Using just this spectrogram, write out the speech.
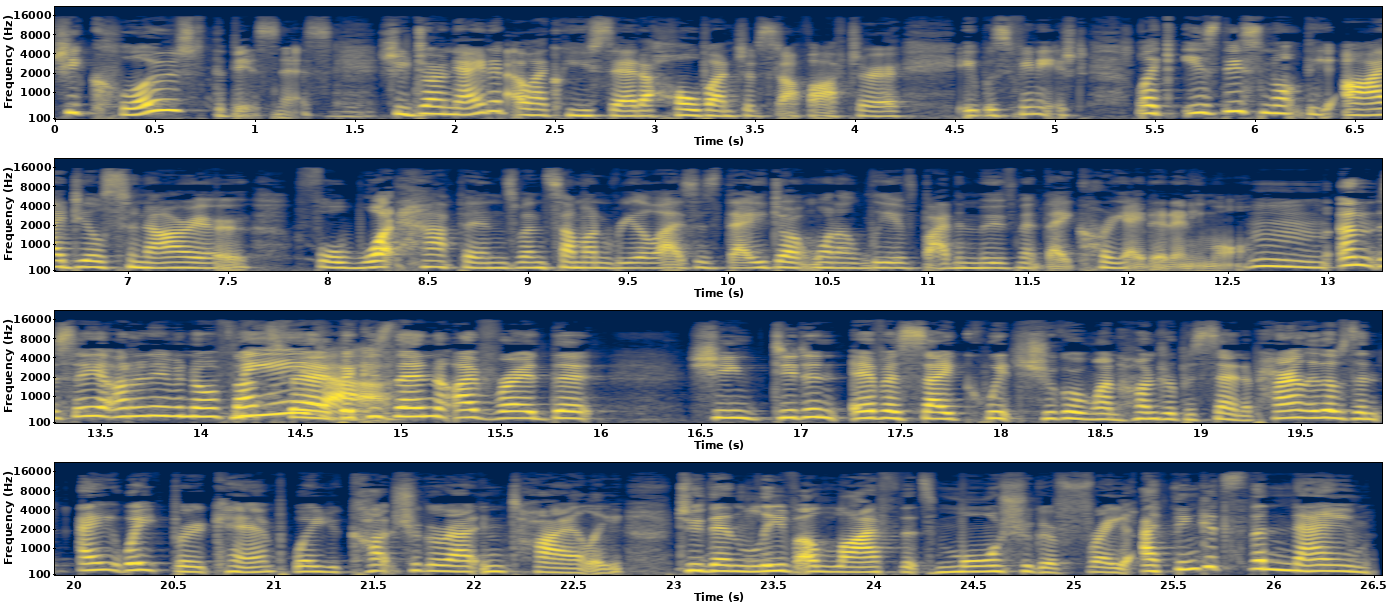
She closed the business. Mm. She donated, like you said, a whole bunch of stuff after it was finished. Like, is this not the ideal scenario for what happens when someone realizes they don't want to live by the movement they created anymore? Mm, and see, I don't even know if that's fair because then I've read that she didn't ever say quit sugar 100%. Apparently, there was an eight week boot camp where you cut sugar out entirely to then live a life that's more sugar free. I think it's the name.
